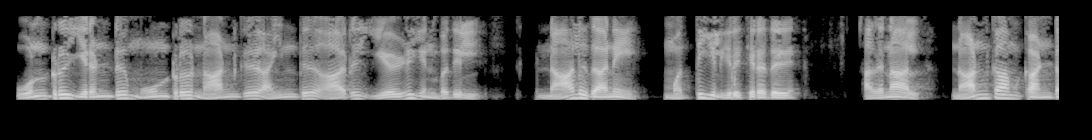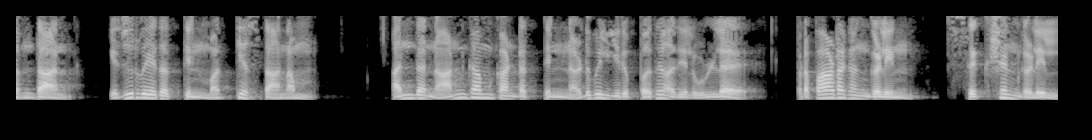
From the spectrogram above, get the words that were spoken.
ஒன்று இரண்டு மூன்று நான்கு ஐந்து ஆறு ஏழு என்பதில் நாலு தானே மத்தியில் இருக்கிறது. அதனால் நான்காம் காண்டம்தான் யஜுர்வேதத்தின் மத்தியஸ்தானம். அந்த நான்காம் காண்டத்தின் நடுவில் இருப்பது அதில் உள்ள பிரபாடகங்களின் செக்ஷன்களில்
